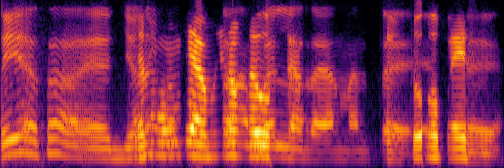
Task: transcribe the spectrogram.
Sí, esa, eh, yo, no, me, a mí no me gusta. realmente. Este,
